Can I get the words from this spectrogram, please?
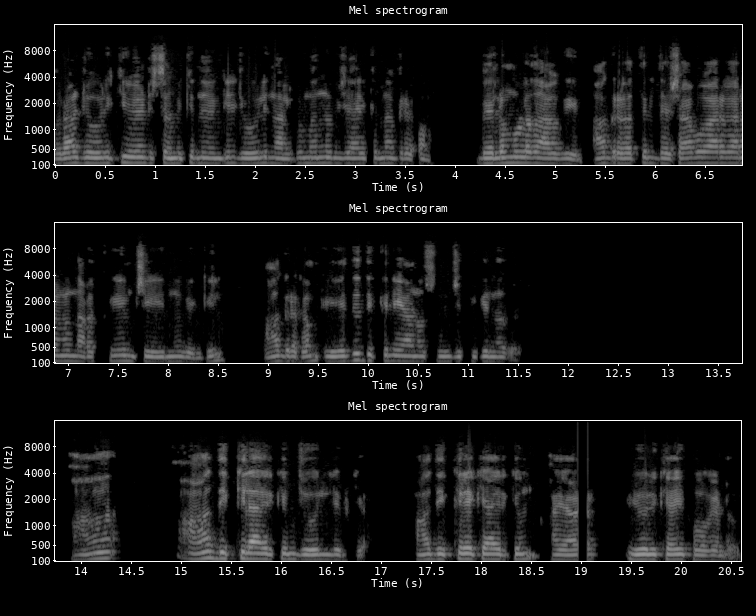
ഒരാൾ ജോലിക്ക് വേണ്ടി ശ്രമിക്കുന്നുവെങ്കിൽ ജോലി നൽകുമെന്ന് വിചാരിക്കുന്ന ഗ്രഹം ബലമുള്ളതാകുകയും ആ ഗ്രഹത്തിൽ ദശാപകാരകാരങ്ങൾ നടക്കുകയും ചെയ്യുന്നുവെങ്കിൽ ആ ഗ്രഹം ഏത് ദിക്കിനെയാണോ സൂചിപ്പിക്കുന്നത്? ആ ആ ദിക്കിലായിരിക്കും ജോലി ലഭിക്കുക. ആ ദിക്കിലേക്കായിരിക്കും അയാൾ ജോലിക്കായി പോകേണ്ടത്.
